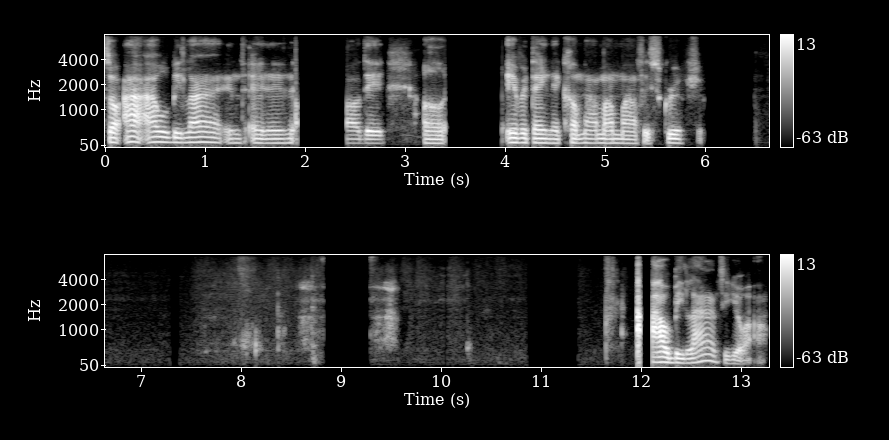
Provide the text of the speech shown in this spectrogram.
So I, I would be lying and, and, all that uh everything that come out of my mouth is scripture. I'll be lying to you all.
